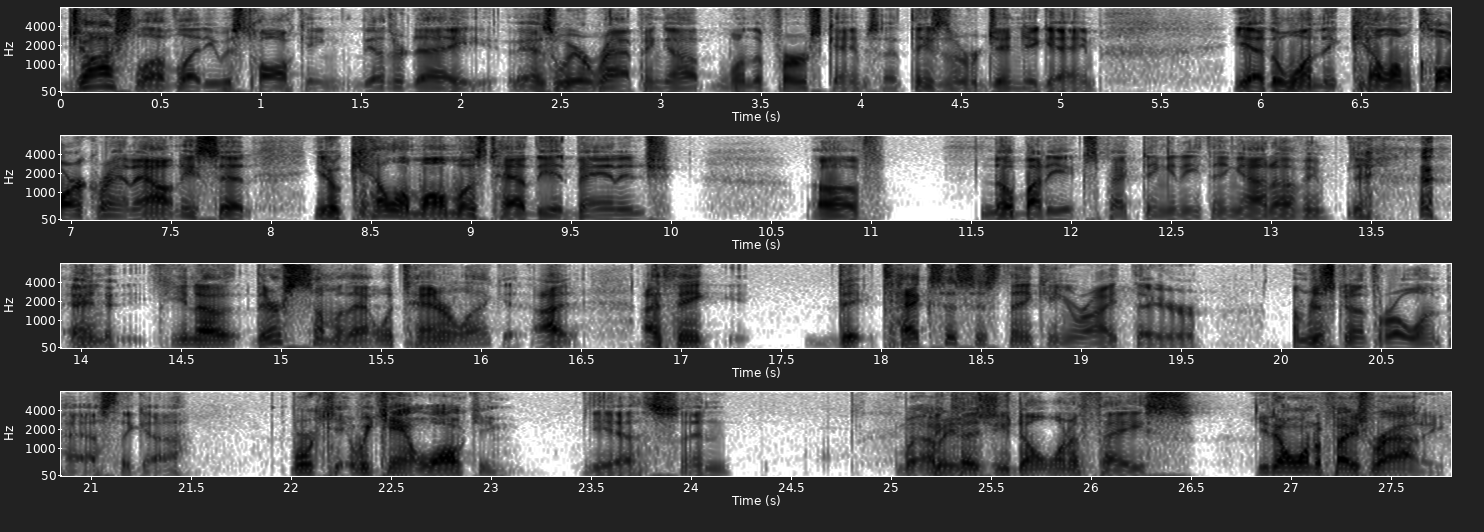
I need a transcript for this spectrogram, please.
Josh Lovelady was talking the other day as we were wrapping up one of the first games. I think it's the Virginia game yeah, the one that Kellum Clark ran out, and he said, you know, Kellum almost had the advantage of nobody expecting anything out of him. and you know, there's some of that with Tanner Leggett. I I think that Texas is thinking right there. I'm just going to throw one past the guy. We're, we can't walk him. Yes, and well, because mean, you don't want to face you don't want to face Rowdy.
